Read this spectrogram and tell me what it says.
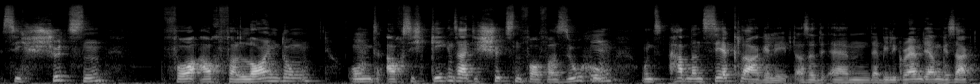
sich schützen vor auch Verleumdung und ja. auch sich gegenseitig schützen vor Versuchung ja. und haben dann sehr klar gelebt. Also ähm, der Billy Graham, die haben gesagt,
